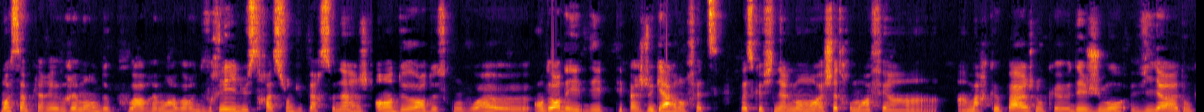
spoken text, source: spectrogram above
moi, ça me plairait vraiment de pouvoir vraiment avoir une vraie illustration du personnage en dehors de ce qu'on voit, en dehors des, des, des pages de garde en fait parce que finalement Hachette Roman a fait un, un marque-page donc euh, des jumeaux via donc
